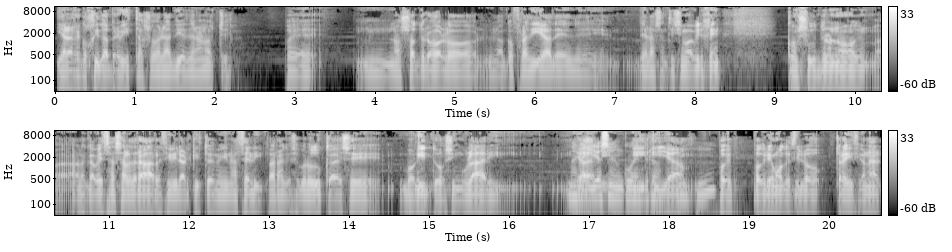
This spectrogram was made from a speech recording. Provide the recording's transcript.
Y a la recogida prevista sobre las 10 de la noche, pues nosotros, la cofradía de, la Santísima Virgen, con su trono a la cabeza saldrá a recibir al Cristo de Medinaceli para que se produzca ese bonito, singular y, maravilloso encuentro. Y, ya, pues podríamos decirlo tradicional,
